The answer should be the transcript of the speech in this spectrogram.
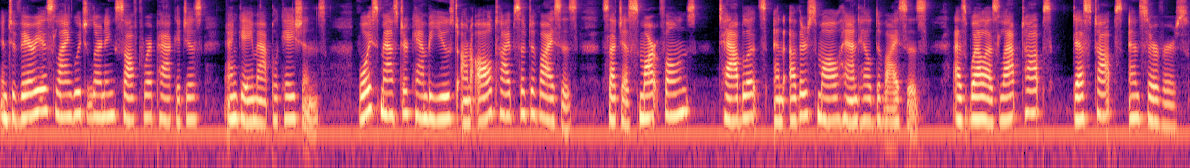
into various language learning software packages and game applications. VoiceMaster can be used on all types of devices, such as smartphones, tablets, and other small handheld devices, as well as laptops, desktops, and servers.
